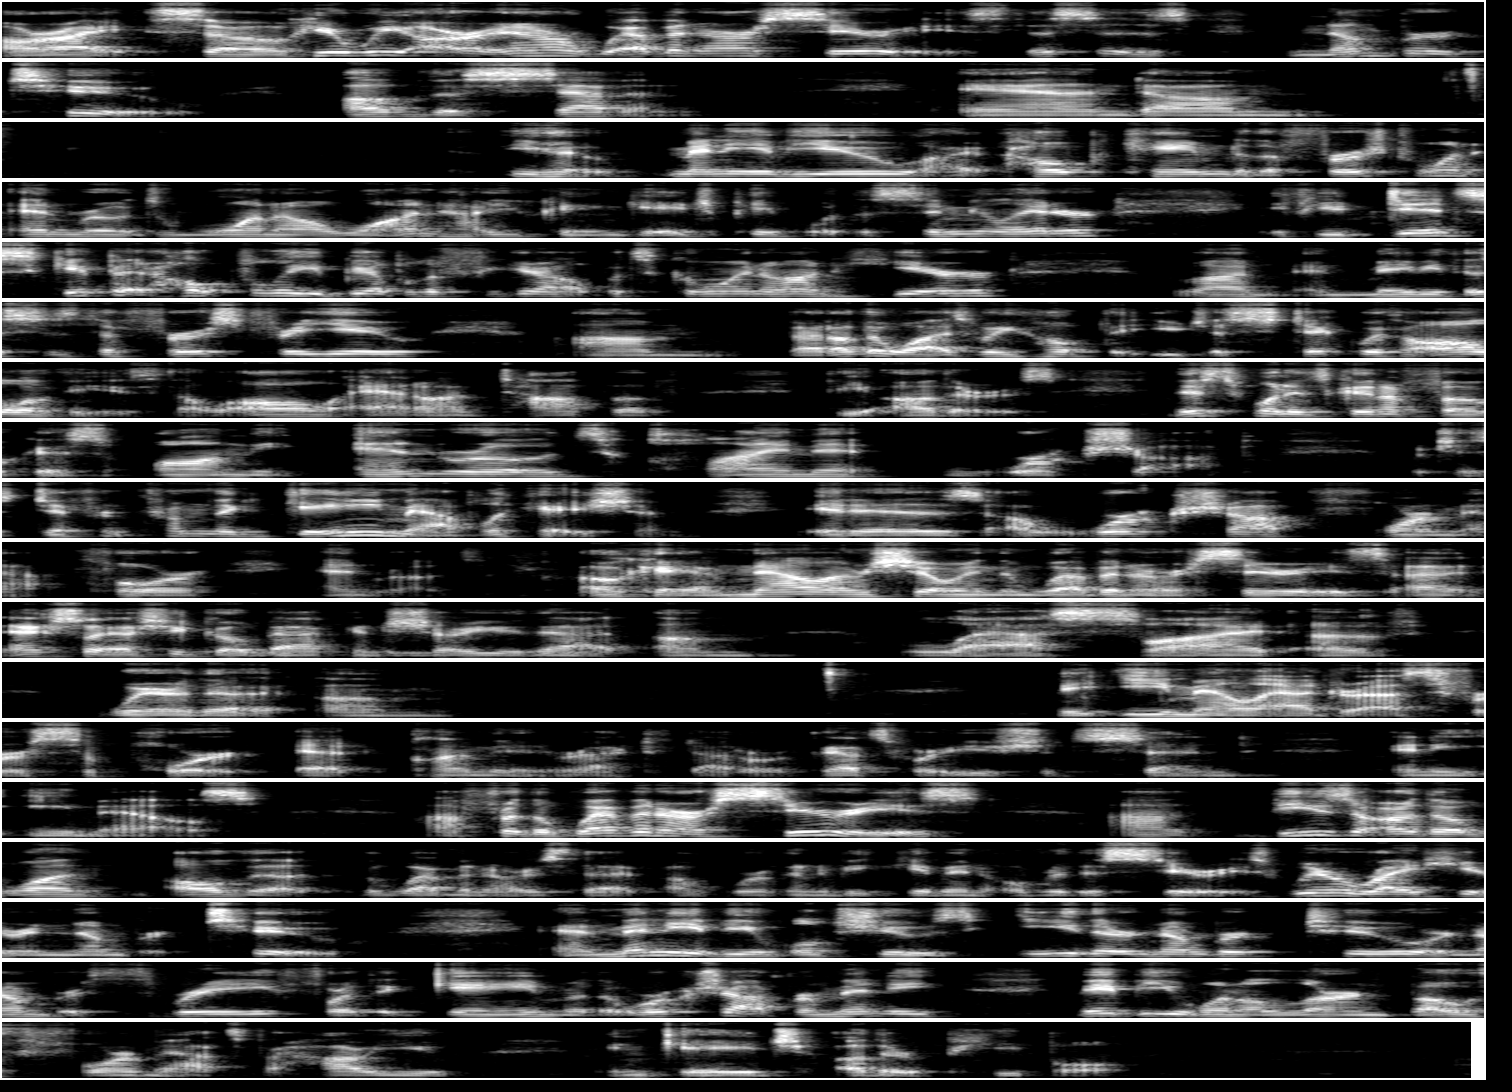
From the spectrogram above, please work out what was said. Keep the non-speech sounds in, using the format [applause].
All right, so here we are in our webinar series. This is number two of the seven. And um, you know, many of you, I hope, came to the first one, En-ROADS 101, how you can engage people with the simulator. If you did skip it, hopefully you'll be able to figure out what's going on here. Um, and maybe this is the first for you. Um, but otherwise, we hope that you just stick with all of these. They'll all add on top of the others. This one is going to focus on the En-ROADS Climate Workshop which is different from the game application. It is a workshop format for En-ROADS. Okay, now I'm showing the webinar series. Uh, actually, I should go back and show you that um, last slide of where the um, the email address for support at climateinteractive.org. That's where you should send any emails. Uh, for the webinar series, uh, these are the one, all the, the webinars that uh, we're going to be giving over this series. We're right here in number two, and many of you will choose either number two or number three for the game or the workshop, or many, maybe you want to learn both formats for how you engage other people.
